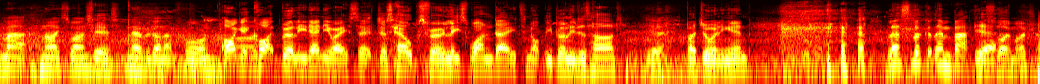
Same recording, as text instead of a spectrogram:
Matt, nice one. Cheers. Never done that before. I get quite bullied anyway, so it just helps for at least one day to not be bullied as hard Yeah. by joining in. Let's look at them back Yeah. in slow motion.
